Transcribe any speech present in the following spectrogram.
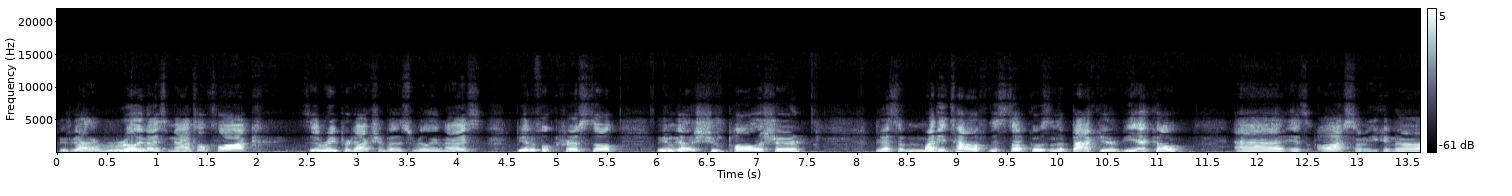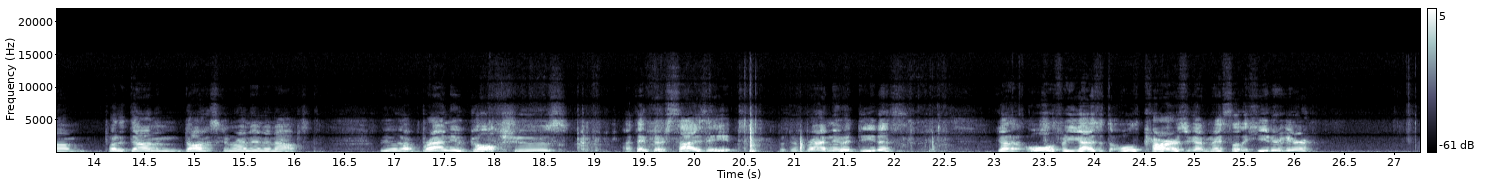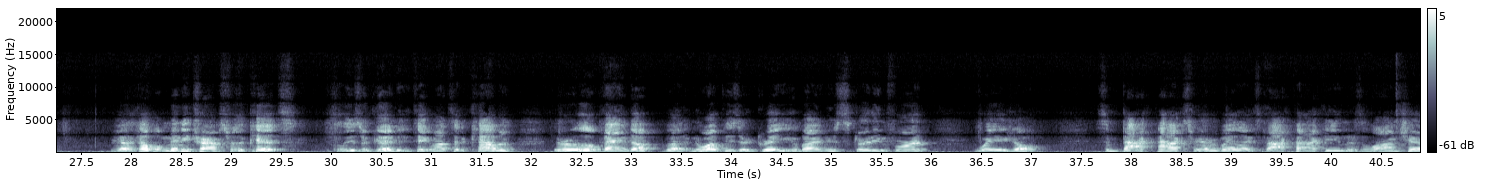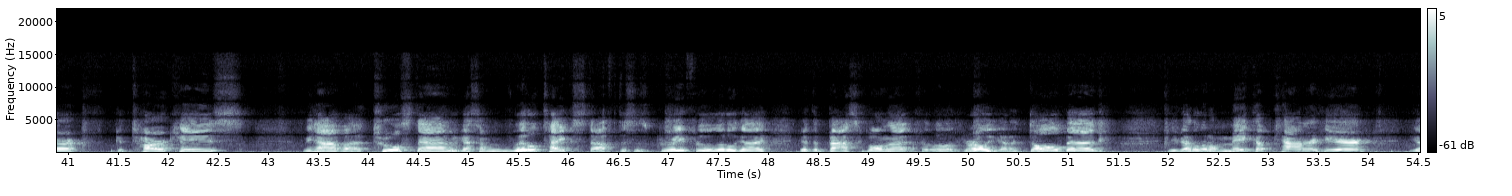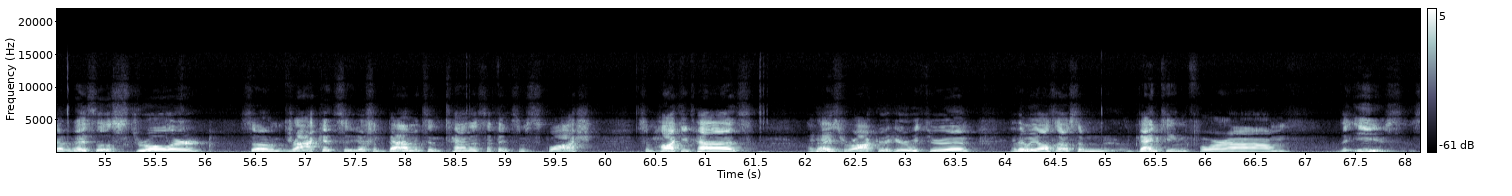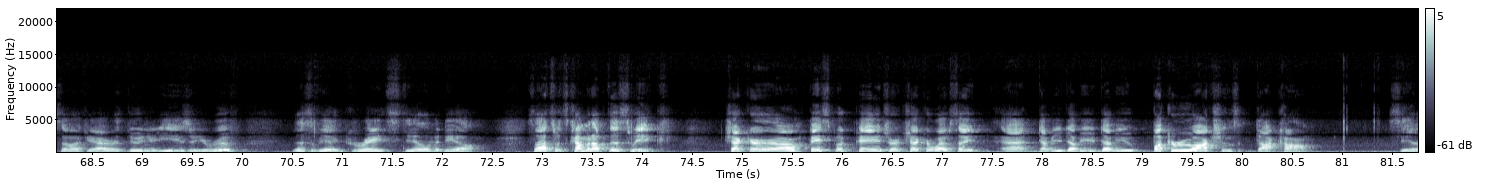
We've got a really nice mantle clock. It's a reproduction, but it's really nice. Beautiful crystal. We even got a shoe polisher. We got some muddy towel. This stuff goes in the back of your vehicle, and it's awesome. You can um, put it down, and dogs can run in and out. We even got brand new golf shoes. I think they're size 8, but they're brand new Adidas. We got an old, for you guys with the old cars, we got a nice little heater here. We got a couple mini traps for the kids. So these are good. You take them out to the cabin. They're a little banged up, but you know what? These are great. You can buy a new skirting for it. Way you go. Some backpacks for everybody that likes backpacking. There's a lawn chair, guitar case. We have a tool stand. We've got some little tyke stuff. This is great for the little guy. You got the basketball net for the little girl. You got a doll bed. You've got a little makeup counter here. You got a nice little stroller some rackets, so you got some badminton, tennis, I think some squash, some hockey pads, a nice rocker here we threw in, and then we also have some venting for um, the eaves. So if you're ever doing your eaves or your roof, this will be a great steal of a deal. So that's what's coming up this week. Check our um, Facebook page or check our website at www.buckaruauctions.com. See you then.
